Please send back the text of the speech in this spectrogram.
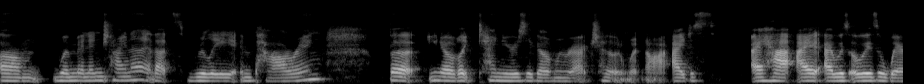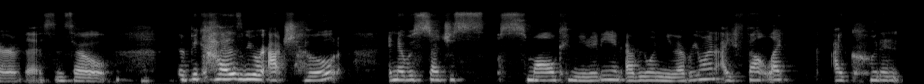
um, women in China. That's really empowering. But you know, like 10 years ago when we were at Choate and whatnot, I just I had I, I was always aware of this. And so but because we were at Choate and it was such a s- small community and everyone knew everyone, I felt like I couldn't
